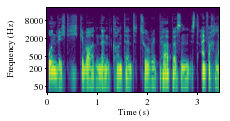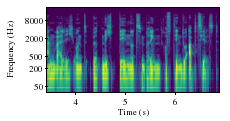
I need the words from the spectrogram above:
unwichtig gewordenen Content zu repurposen ist einfach langweilig und wird nicht den Nutzen bringen, auf den du abzielst.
